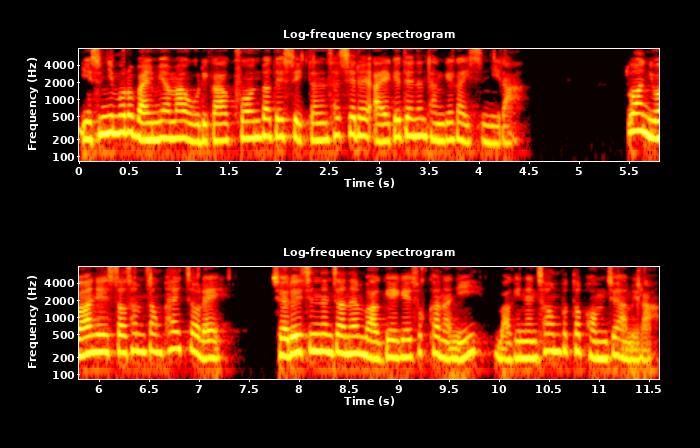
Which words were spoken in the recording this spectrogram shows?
예수님으로 말미암아 우리가 구원받을 수 있다는 사실을 알게 되는 단계가 있습니다. 또한 요한일서 3장 8절에 죄를 짓는 자는 마귀에게 속하나니 마귀는 처음부터 범죄함이라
